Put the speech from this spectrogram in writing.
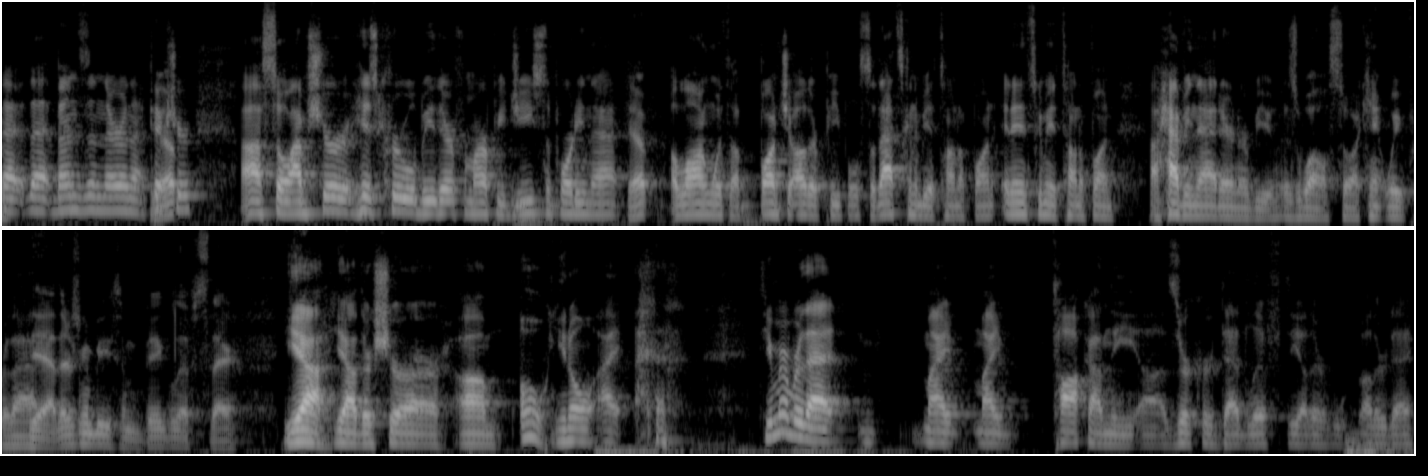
that, that Ben's in there in that picture? Uh, so I'm sure his crew will be there from RPG supporting that, Yep. along with a bunch of other people. So that's going to be a ton of fun, and it's going to be a ton of fun uh, having that interview as well. So I can't wait for that. Yeah, there's gonna be some big lifts there. Yeah, yeah, there sure are. Um, oh, you know, I do you remember that my my talk on the uh, Zercher deadlift the other other day?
